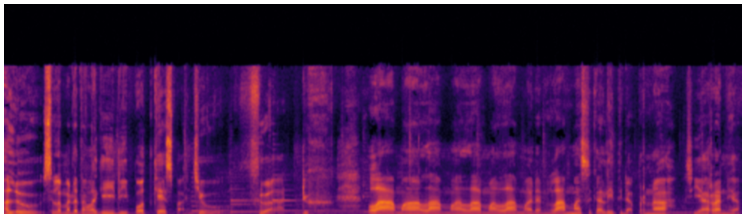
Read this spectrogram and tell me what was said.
Halo, selamat datang lagi di podcast Pak Jo. Waduh, lama, lama, lama, lama dan lama sekali tidak pernah siaran ya.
